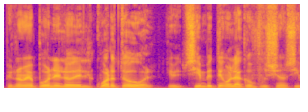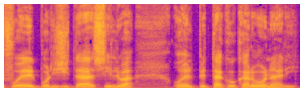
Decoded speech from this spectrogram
pero no me pone lo del cuarto gol, que siempre tengo la confusión, si fue del Polillita da Silva o del Petaco Carbonari.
